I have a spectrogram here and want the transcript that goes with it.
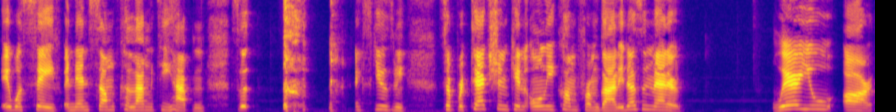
it was safe and then some calamity happened." So excuse me. So protection can only come from God. It doesn't matter where you are.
